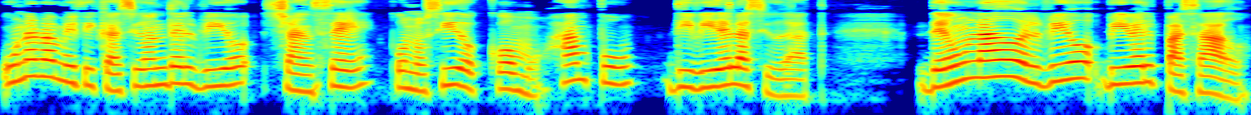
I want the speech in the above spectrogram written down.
una ramificación del río Shanxi, conocido como Hanpu, divide la ciudad. De un lado del río vive el pasado.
